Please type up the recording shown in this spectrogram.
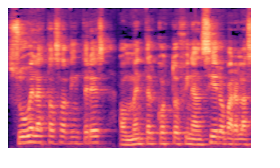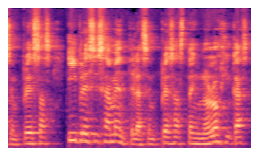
sube las tasas de interés, aumenta el costo financiero para las empresas y precisamente las empresas tecnológicas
